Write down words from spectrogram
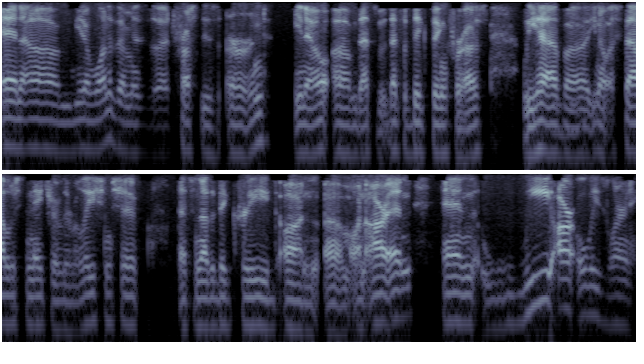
and um you know one of them is uh, trust is earned you know, um, that's that's a big thing for us. We have uh, you know established the nature of the relationship. That's another big creed on um, on our end, and we are always learning.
